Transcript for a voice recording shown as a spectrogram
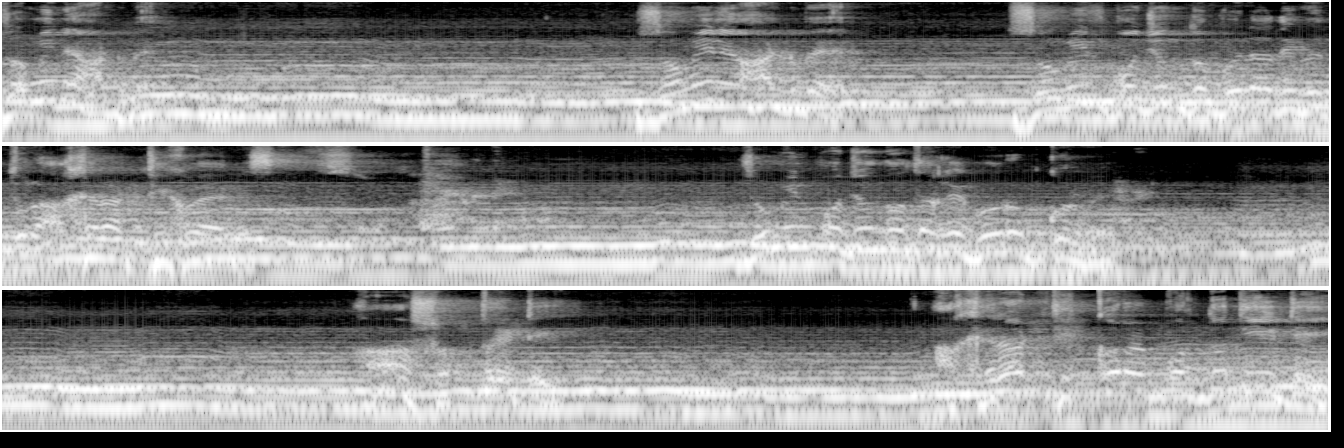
জমিনে হাঁটবে। জমিনে হাঁটবে। জমিন পর্যন্ত বলে দিবে, তোর আখেরাত ঠিক হয়ে গেছে। জমিন পর্যন্ত তাকে গৌরব করবে। হ্যাঁ সত্য এটাই আখেরাত ঠিক করার পদ্ধতি এটাই।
